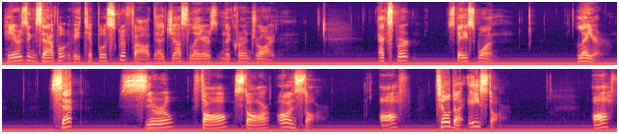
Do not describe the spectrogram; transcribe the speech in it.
Here is an example of a typical script file that adjusts layers in the current drawing. Expert space 1 Layer Set 0 thaw star on star Off tilde A star Off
